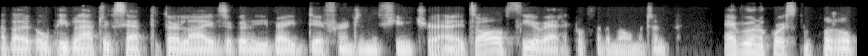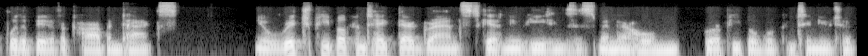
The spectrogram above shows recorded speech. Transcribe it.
about oh people have to accept that their lives are going to be very different in the future, and it's all theoretical for the moment. And everyone, of course, can put up with a bit of a carbon tax. You know, rich people can take their grants to get a new heating system in their home. Poor people will continue to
